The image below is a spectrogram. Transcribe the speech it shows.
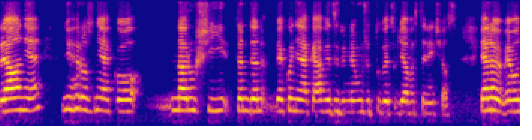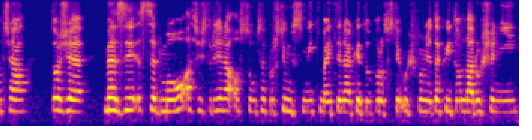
Reálně mě hrozně jako naruší ten den jako nějaká věc, kdy nemůžu tu věc udělat ve stejný čas. Já nevím, já mám třeba to, že mezi sedmou a tři čtvrtě na osm se prostě musí mít mate, jinak je to prostě už pro mě takový to narušení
